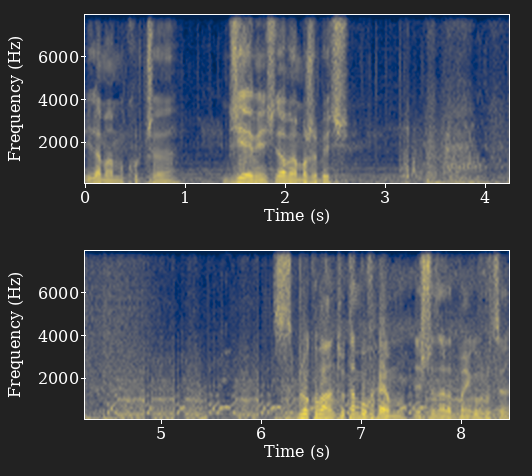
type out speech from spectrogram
Ile mam, kurczę? Dziewięć, dobra, może być. Zblokowałem tu, tam był hełm. Jeszcze zaraz po niego wrócę.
